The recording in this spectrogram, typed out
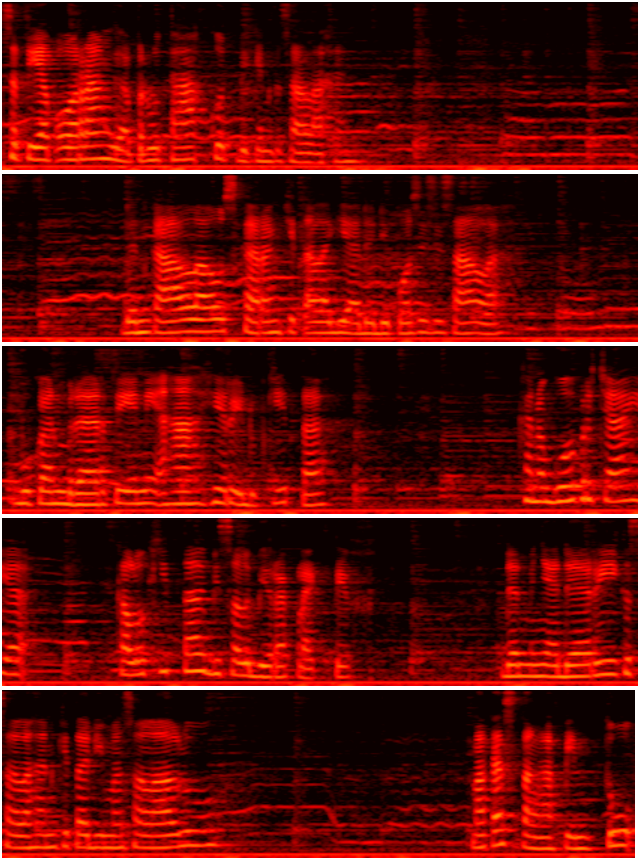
setiap orang gak perlu takut bikin kesalahan. Dan kalau sekarang kita lagi ada di posisi salah bukan berarti ini akhir hidup kita. Karena gue percaya kalau kita bisa lebih reflektif dan menyadari kesalahan kita di masa lalu, maka setengah pintu,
